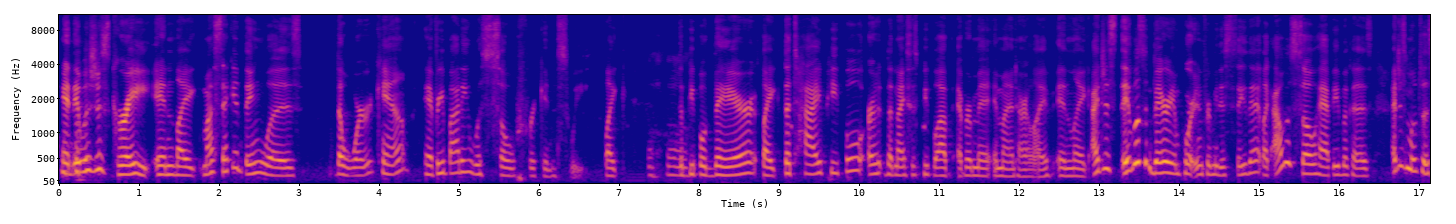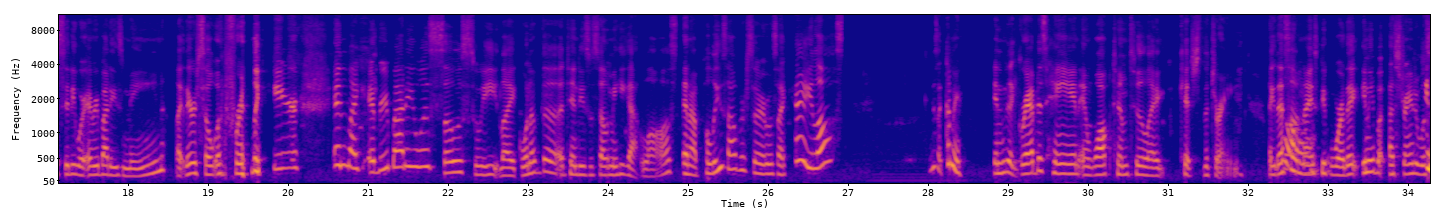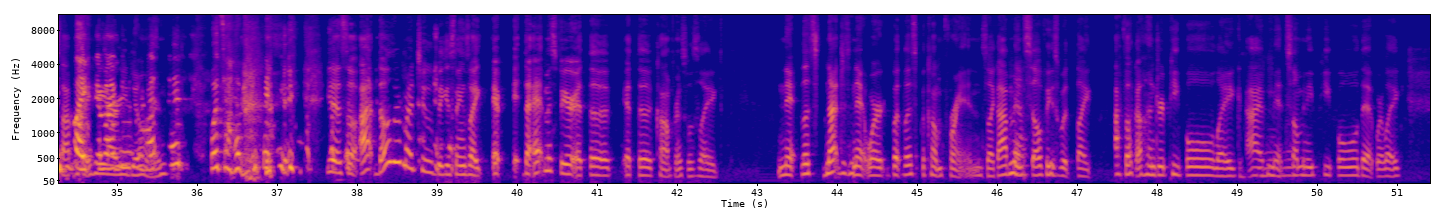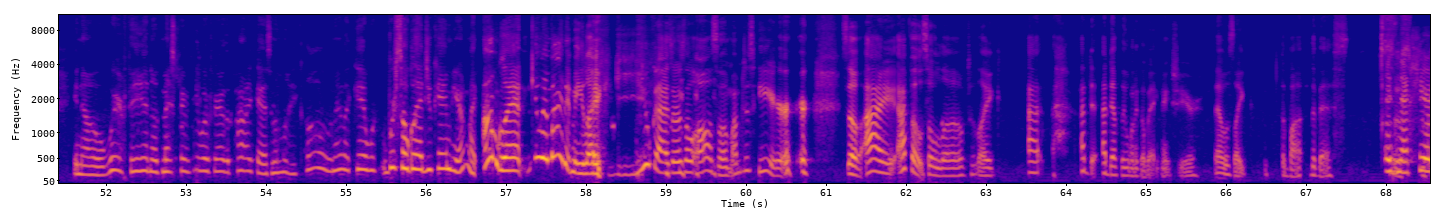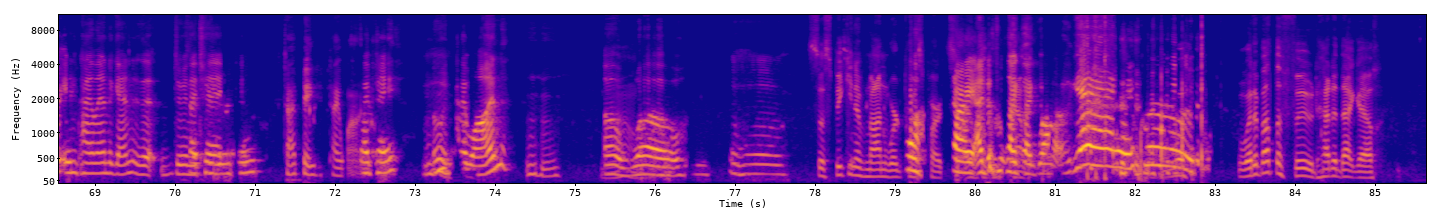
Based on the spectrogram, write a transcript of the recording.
and it was just great. And like my second thing was the word camp. Everybody was so freaking sweet. Like the Mhm. people there like the thai people are the nicest people i've ever met in my entire life and like i just it wasn't very important for me to see that like i was so happy because i just moved to a city where everybody's mean like they're so unfriendly here and like everybody was so sweet like one of the attendees was telling me he got lost and a police officer was like hey you lost He's like come here and he like grabbed his hand and walked him to like catch the train like that's how nice people were they anybody a stranger would stop and like, say hey how are you doing? What's happening? yeah so i those are my two biggest things like e- the atmosphere at the at the conference was like net let's not just network but let's become friends like i'm in Yeah. selfies with like i feel like a hundred people like i've met so many people that were like you know we're a fan of master review we're a fan of the podcast and i'm like oh and they're like yeah we're, we're so glad you came here i'm like i'm glad you invited me like you guys are so awesome i'm just here so i i felt so loved like i i, de- I definitely want to go back next year that was like the bo- the best Is So next year in Thailand again? Is it doing the two Taipei. thing? Taipei, Taiwan. Taipei? Oh, in Taiwan? hmm Oh, Wow. whoa. Mhm. So speaking of non-WordPress Oh, parts, Sorry, I just was like, like, wow. Yay! food! what about the food? How did that go?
